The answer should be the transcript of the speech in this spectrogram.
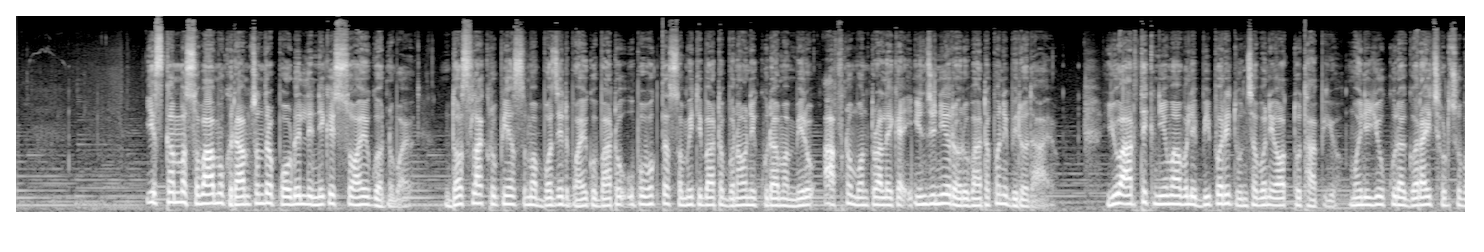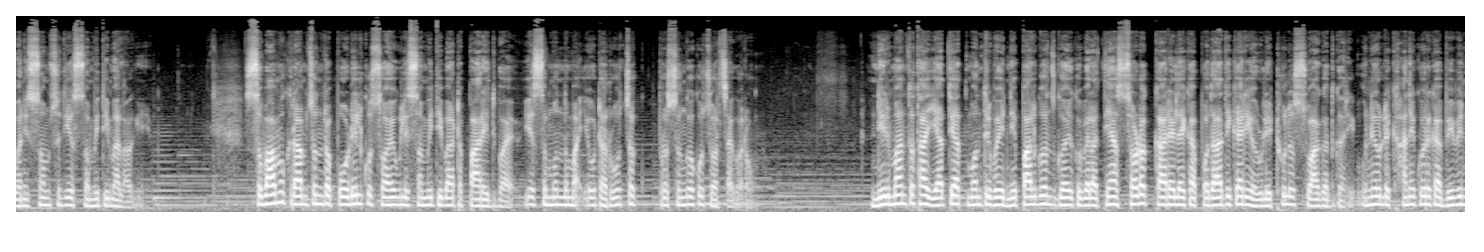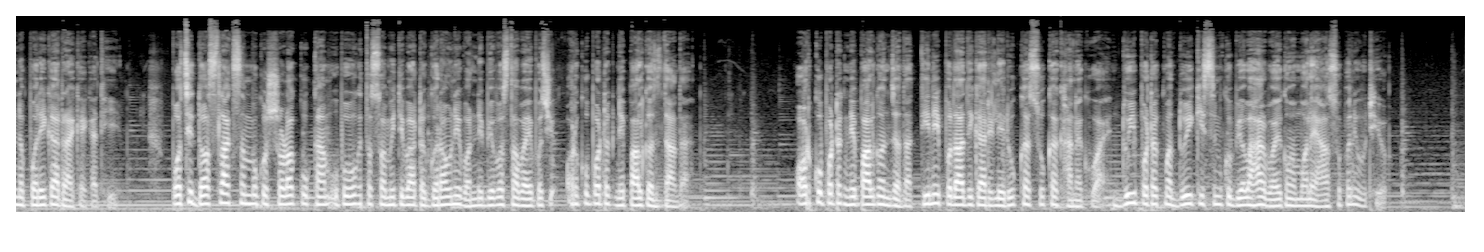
यस काममा सभामुख रामचन्द्र पौडेलले निकै सहयोग गर्नुभयो। दस लाख रुपियाँसम्म बजेट भएको बाटो उपभोक्ता समितिबाट बनाउने कुरामा मेरो आफ्नो मन्त्रालयका इन्जिनियरहरूबाट पनि विरोध आयो। यो आर्थिक नियमावली विपरीत हुन्छ भने अत्तो थापियो। मैले यो कुरा गराइ छोड्छु भने संसदीय समितिमा लगेँ। सभामुख रामचन्द्र पौडेलको सहयोगले समितिबाट पारित भयो। यस सम्बन्धमा एउटा रोचक प्रसङ्गको चर्चा गरौँ। निर्माण तथा यातायात मन्त्री भई नेपालगञ्ज गएको बेला त्यहाँ सडक कार्यालयका पदाधिकारीहरूले ठूलो स्वागत गरे। उनीहरूले खानेकुराका विभिन्न परिकार राखेका थिए। पछि दस लाखसम्मको सडकको काम उपभोक्ता समितिबाट गराउने भन्ने व्यवस्था भएपछि अर्को पटक नेपालगञ्ज जाँदा। अर्को पटक नेपालगञ्ज जाँदा तिनै पदाधिकारीले रुखा सुक्खा खाना खुवाए। दुई पटकमा दुई किसिमको व्यवहार भएकोमा मलाई हाँसो पनि उठ्यो।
